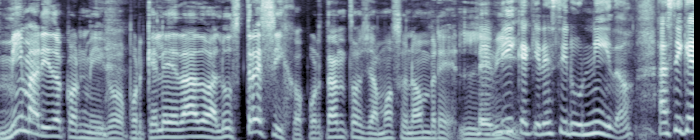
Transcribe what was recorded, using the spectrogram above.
mi marido conmigo, porque le he dado a luz tres hijos, por tanto llamó su nombre Leví. Leví, que quiere decir unido. Así que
